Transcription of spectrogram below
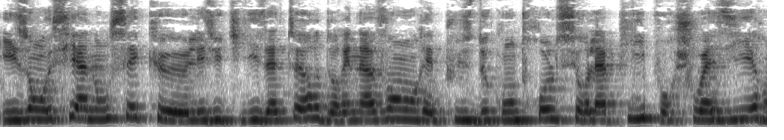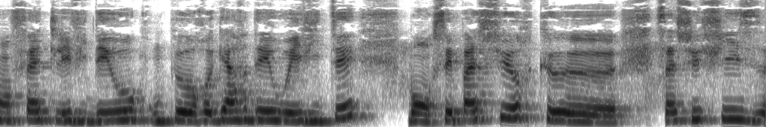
Ils ont aussi annoncé que les utilisateurs dorénavant auraient plus de contrôle sur l'appli pour choisir en fait les vidéos qu'on peut regarder ou éviter. Bon, c'est pas sûr que ça suffise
